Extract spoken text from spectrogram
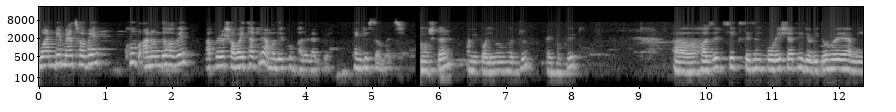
ওয়ান ডে ম্যাচ হবে খুব আনন্দ হবে। আপনারা সবাই থাকলে আমাদের খুব ভালো লাগবে। থ্যাংক ইউ সো মাচ নমস্কার, আমি পলিমা ভদ্র অ্যাডভোকেট হজেট সিক্স সিজন ফোরের সাথে জড়িত হয়ে আমি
